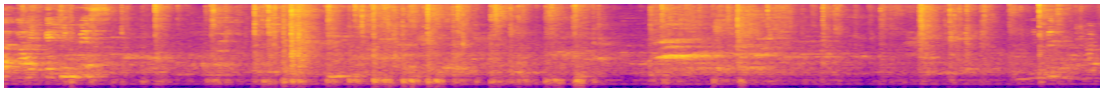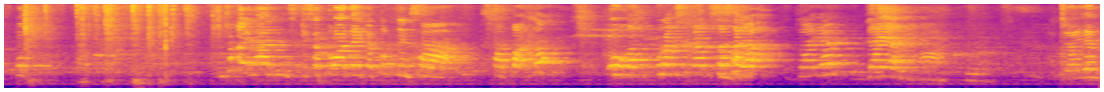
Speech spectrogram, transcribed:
juga kahit kekimpis. sa tuwa dahil katunin sa sa pa, no? O, oh, kurang sa sa sa Giant? Giant. Ah. Giant.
